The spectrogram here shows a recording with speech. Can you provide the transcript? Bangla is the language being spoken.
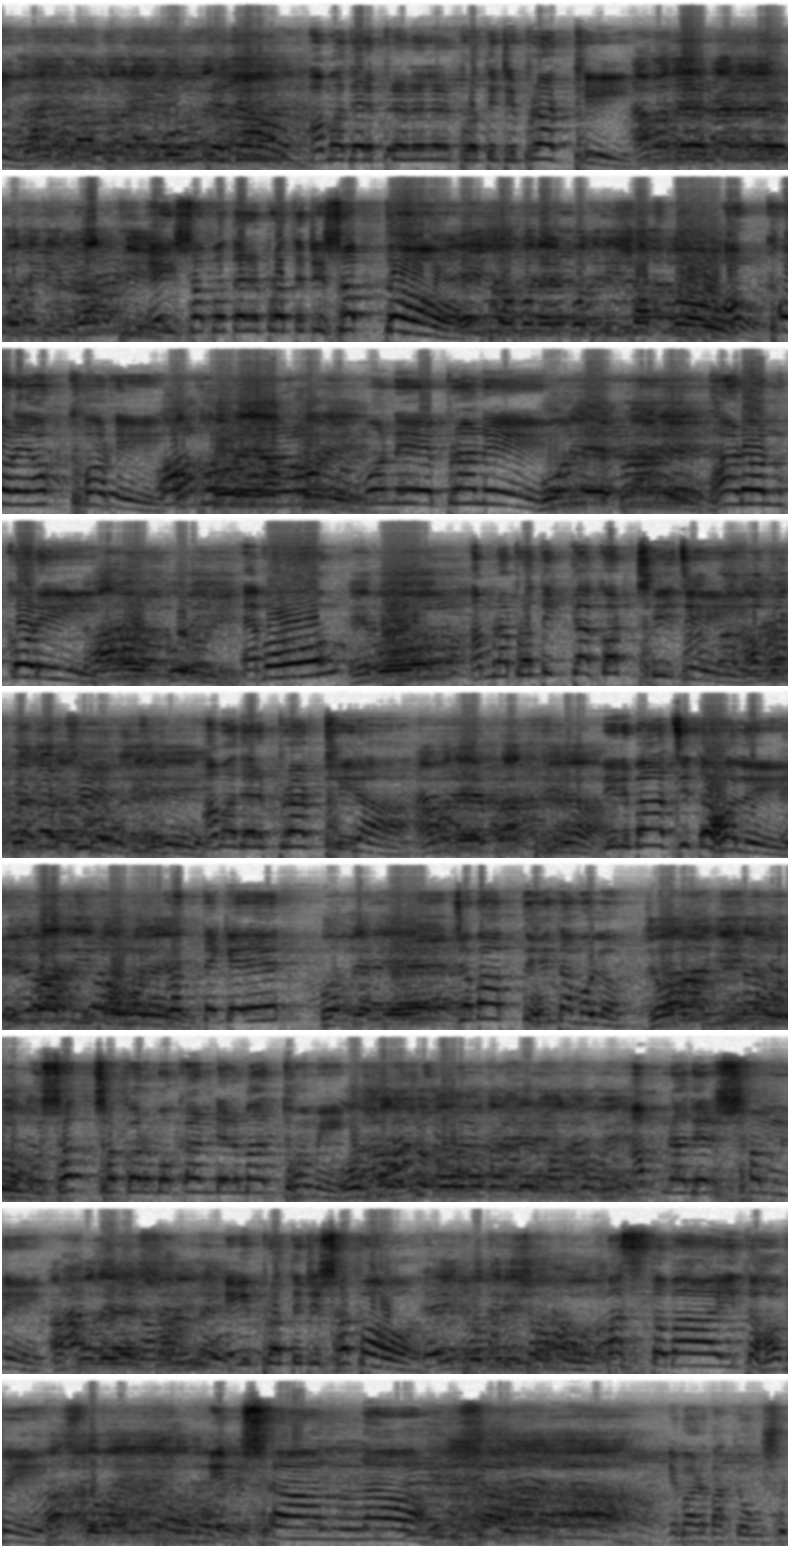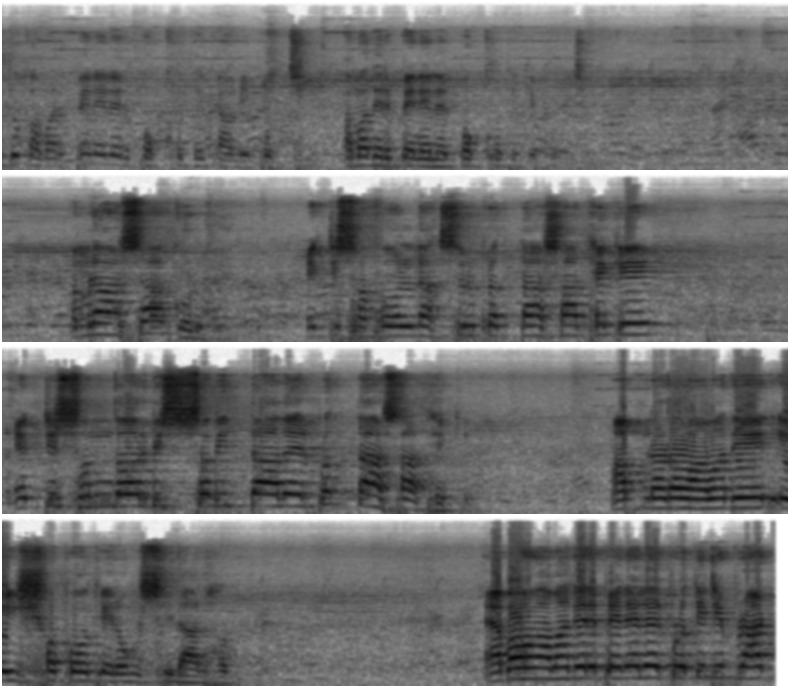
বলতে চাই। আমাদের প্যানেলের প্রতিটি প্রার্থী। আমাদের প্যানেলের প্রতিটি প্রার্থী। এই শপথের প্রতিটি শব্দ। এই শপথের প্রতিটি শব্দ। অক্ষরে অক্ষরে। অক্ষরে অক্ষরে। মনে প্রাণে। মনে প্রাণে। ধারণ করি। ধারণ করি। এবং এবং আমরা প্রতিজ্ঞা করছি যে আমরা প্রতিজ্ঞা করছি যে আমাদের প্রার্থীরা আমাদের প্রার্থীরা নির্বাচিত হলে নির্বাচিত হলে প্রত্যেকের প্রত্যেকে জবাবদিহিতামূলক জবাবদিহিতামূলক ও স্বচ্ছ কর্মকাণ্ডের মাধ্যমে ও স্বচ্ছ কর্মকাণ্ডের মাধ্যমে আপনাদের সামনে আপনাদের সামনে এই প্রতিটি শপথ এই প্রতিটি শপথ বাস্তবায়িত হবে। বাস্তবায়িত হবে। ইনশাআল্লাহ। এবার বাকি অংশটুকু আমার প্যানেলের পক্ষ থেকে আমি পড়ছি। আমাদের প্যানেলের পক্ষ থেকে পড়ছি। আমরা আশা করব একটি সফল ডাকসুর প্রত্যাশা থেকে, একটি সুন্দর বিশ্ববিদ্যালয়ের প্রত্যাশা থেকে আপনারাও আমাদের এই শপথের অংশীদার হবেন। এবং আমাদের প্যানেলের প্রতিটি প্রার্থী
